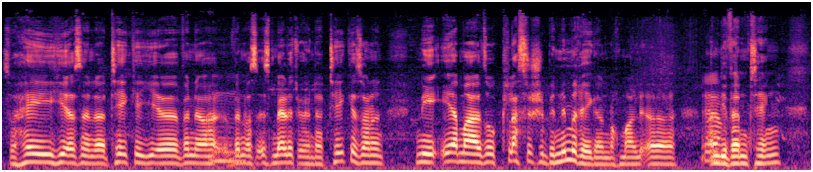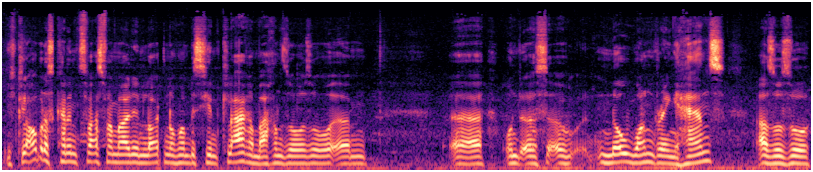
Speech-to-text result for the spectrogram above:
so hey, hier ist in der Theke, hier, wenn, ihr, Mhm. wenn was ist, meldet euch in der Theke, sondern nee, eher mal so klassische Benimmregeln nochmal äh, Ja. an die Wand hängen. Ich glaube, das kann im Zweifelsfall mal den Leuten nochmal ein bisschen klarer machen, so, so ähm, äh, und äh, no wandering hands, also so,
